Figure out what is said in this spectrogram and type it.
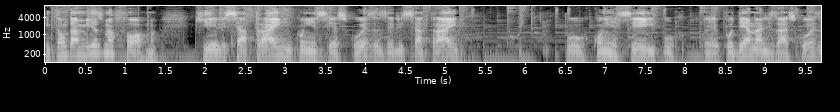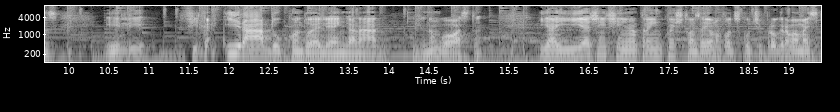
Então, da mesma forma que ele se atrai em conhecer as coisas, ele se atrai por conhecer e por é, poder analisar as coisas, ele fica irado quando ele é enganado. Ele não gosta. E aí a gente entra em questões. Aí eu não vou discutir programa, mas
